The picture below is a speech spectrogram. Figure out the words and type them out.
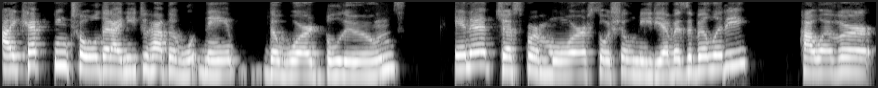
I kept being told that I need to have the w- name, the word balloons in it just for more social media visibility. However,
